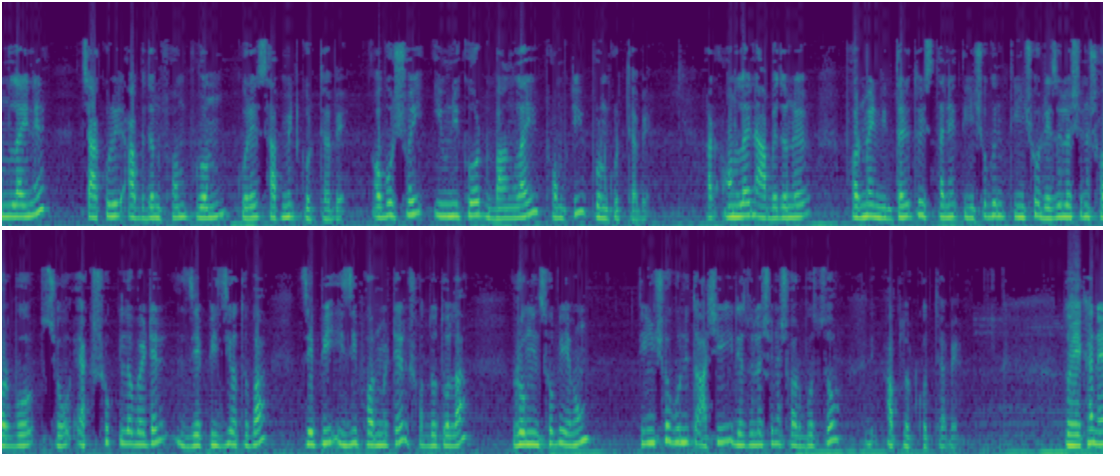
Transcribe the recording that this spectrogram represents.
অনলাইনে চাকুরির আবেদন ফর্ম পূরণ করে সাবমিট করতে হবে। অবশ্যই ইউনিকোড বাংলায় ফর্মটি পূরণ করতে হবে। আর অনলাইনে আবেদনের ফর্মের নির্ধারিত স্থানে তিনশো গুণ তিনশো রেজুলেশনের সর্বোচ্চ একশো কিলোবাইটের জেপিজি অথবা জেপিইজি ফরম্যাটের সদ্য তোলা রঙিন ছবি এবং তিনশো গুণিত আশি রেজুলেশনের সর্বোচ্চ আপলোড করতে হবে। তো এখানে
